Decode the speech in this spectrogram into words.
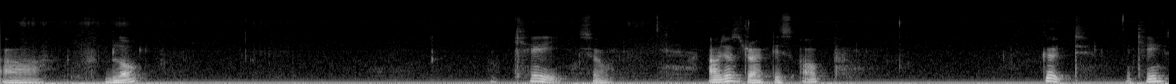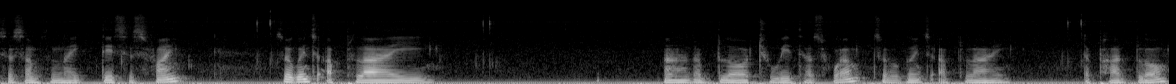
our blow okay so I'll just drag this up. Good okay so something like this is fine. So we're going to apply another blur to it as well. So we're going to apply the path blur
